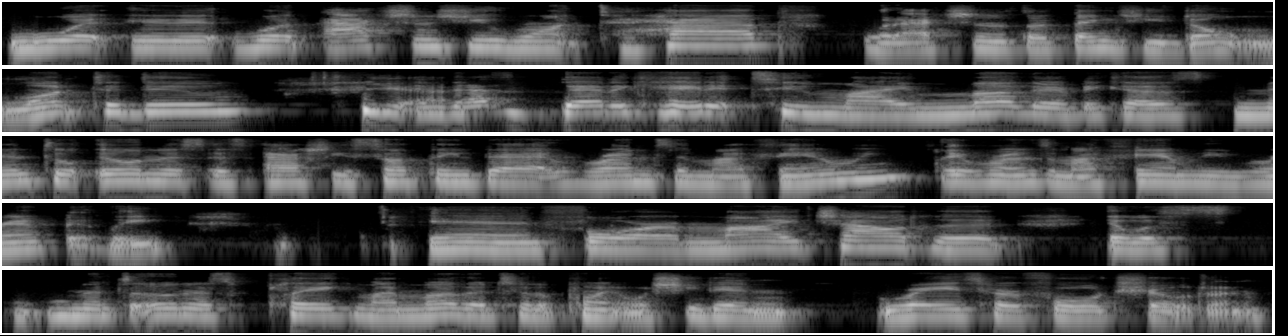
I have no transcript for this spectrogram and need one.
what it what actions you want to have, what actions or things you don't want to do. Yeah. And that's dedicated to my mother because mental illness is actually something that runs in my family. It runs in my family rampantly. And for my childhood, it was mental illness plagued my mother to the point where she didn't raise her four children.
